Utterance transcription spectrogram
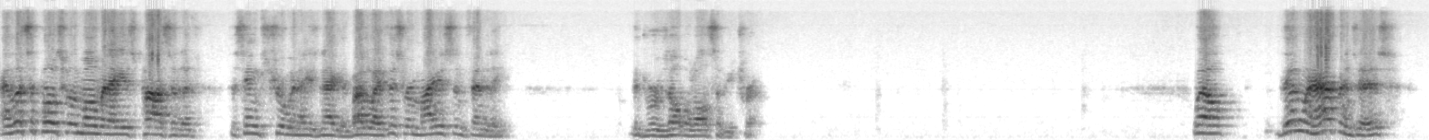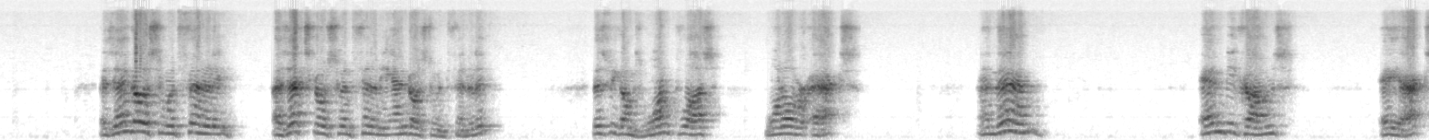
And let's suppose for the moment a is positive. The same is true when a is negative. By the way, if this were minus infinity, the result would also be true. Well, then what happens is, as n goes to infinity, as x goes to infinity, n goes to infinity. This becomes 1 plus 1 over x. And then n becomes ax.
